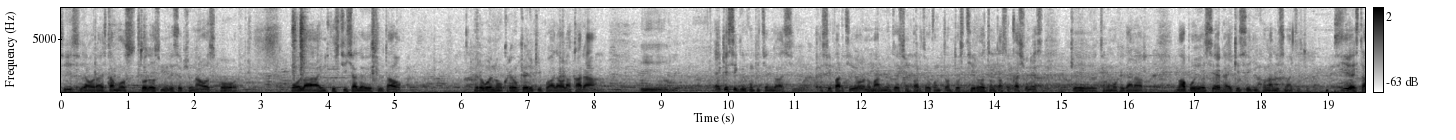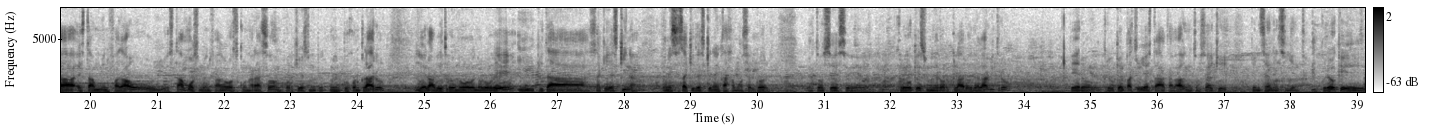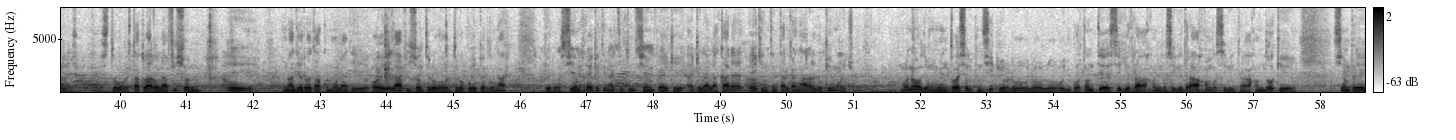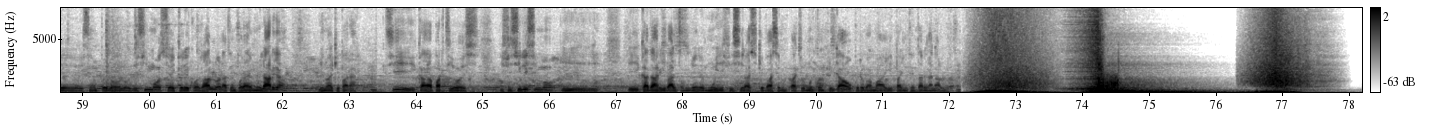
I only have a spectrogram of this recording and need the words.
Sí, sí, ahora estamos todos muy decepcionados por, por la injusticia del resultado, pero bueno, creo que el equipo ha dado la cara y hay que seguir compitiendo así. Ese partido normalmente es un partido con tantos tiros, tantas ocasiones que tenemos que ganar. No ha podido ser, hay que seguir con la misma actitud. Sí, está, está muy enfadado y estamos muy enfadados con razón, porque es un, empujón claro y el árbitro no, no, lo ve y pita saque de esquina. En ese saque de esquina encajamos el gol. Entonces eh, creo que es un error claro del árbitro pero creo que el partido ya está acabado, entonces hay que pensar en el siguiente. Creo que esto está claro, la afición, eh, una derrota como la de hoy, la afición te lo, te lo, puede perdonar, pero siempre hay que tener actitud, siempre hay que, hay que dar la cara hay que intentar ganar lo que hemos hecho. Bueno, de momento es el principio, lo, lo, lo importante es seguir trabajando, seguir trabajando, seguir trabajando, que siempre, siempre lo, lo, decimos, hay que recordarlo, la temporada es muy larga y no hay que parar. Sí, cada partido es dificilísimo y, y cada rival también es muy difícil, así que va a ser un partido muy complicado, pero vamos a ir para intentar ganarlo.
